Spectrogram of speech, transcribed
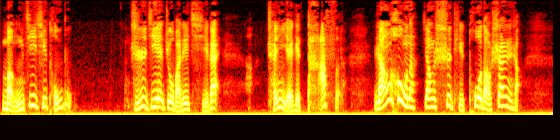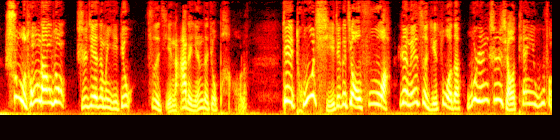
猛击其头部，直接就把这乞丐啊陈野给打死了。然后呢，将尸体拖到山上树丛当中，直接这么一丢，自己拿着银子就跑了。这涂启这个教夫啊，认为自己做的无人知晓，天衣无缝。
